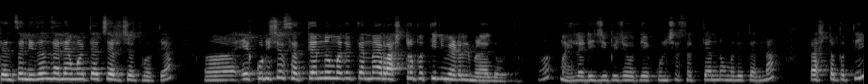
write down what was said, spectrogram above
त्यांचं निधन झाल्यामुळे त्या चर्चेत होत्या. एकोणीसशे सत्त्याण्णवमध्ये त्यांना राष्ट्रपती मेडल मिळालं होतं. हं? महिला पी जे होते एकोणीसशे सत्त्याण्णवमध्ये त्यांना राष्ट्रपती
